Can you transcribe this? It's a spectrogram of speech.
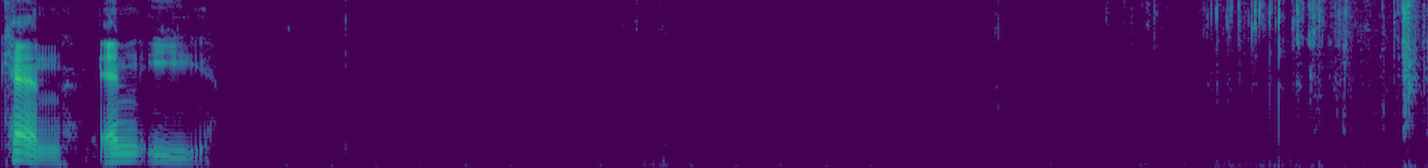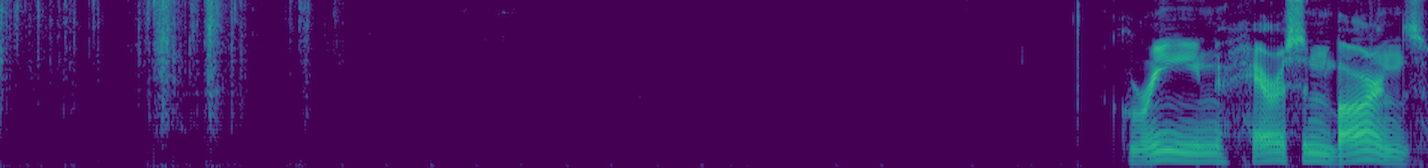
Ken, N-E. Green, Harrison Barnes.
